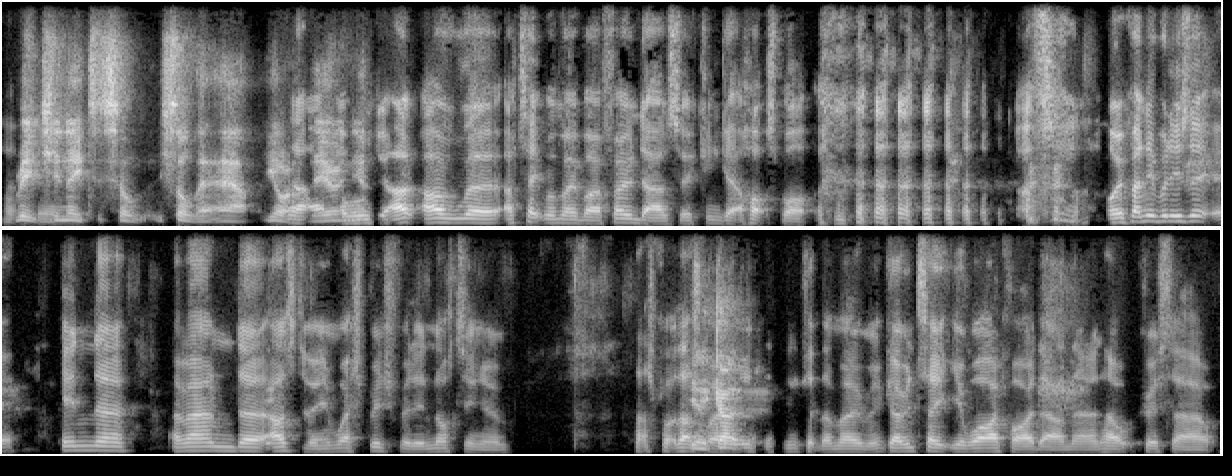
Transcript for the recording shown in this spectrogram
That's Rich, you need to sort, sort that out. You're no, up there, I, will you? I'll, I'll, uh, I'll, take my mobile phone down so it can get a hotspot. or if anybody's in uh, around uh, Asda in West Bridgford in Nottingham, that's what that's yeah, where go, I think at the moment. Go and take your Wi-Fi down there and help Chris out.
